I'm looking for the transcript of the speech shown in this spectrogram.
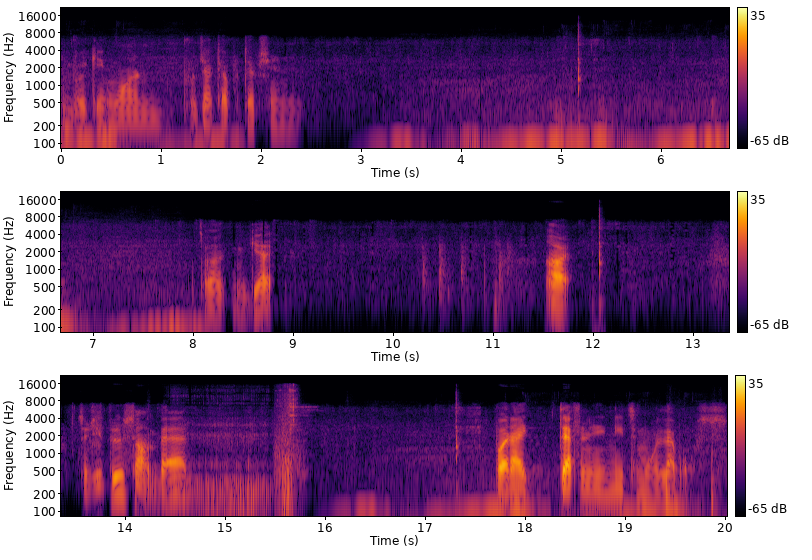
Invoking one, projectile protection. That's all I can get. Alright. So these boots aren't bad. But I definitely need some more levels.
